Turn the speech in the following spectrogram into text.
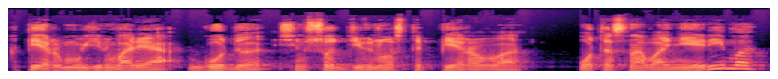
к 1 января года 791 от основания Рима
